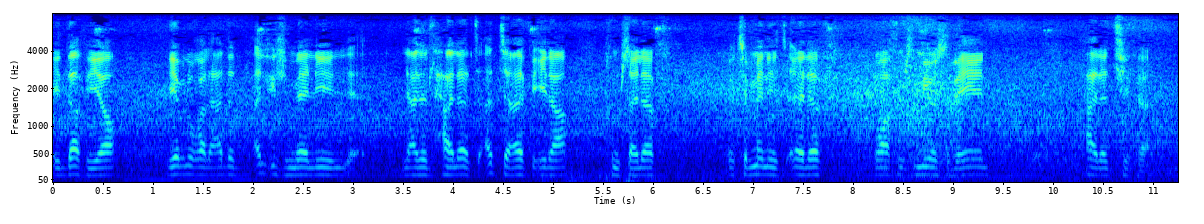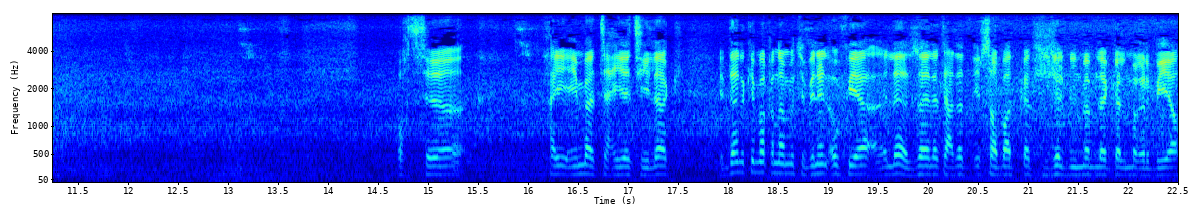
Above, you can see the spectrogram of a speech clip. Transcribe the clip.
إضافية ليبلغ العدد الإجمالي لعدد الحالات التعافي إلى 5000 و 8570 حالة شفاء. أخت خي عماد تحياتي لك. اذا كما قلنا متابعين الأوفياء لا زالت عدد الإصابات كتسجل بالمملكة المغربية.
